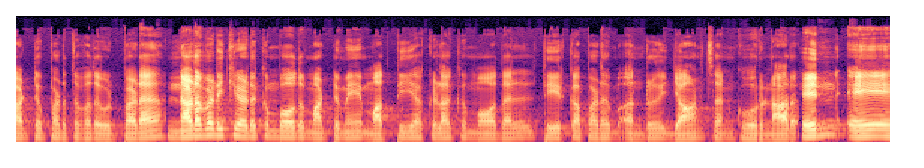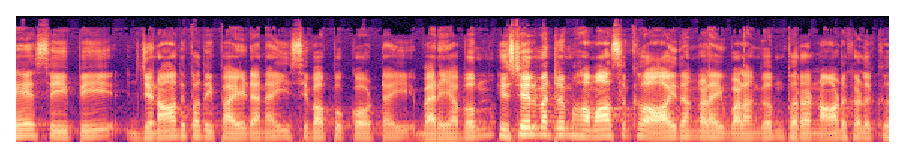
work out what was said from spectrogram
கட்டுப்படுத்துவது உட்பட நடவடிக்கை எடுக்கும் போது மட்டுமே மத்திய கிழக்கு மோதல் தீர்க்கப்படும் என்று ஜான்சன் கூறினார். என்ஏஏசிபி ஜனாதிபதி பைடனை சிவப்பு கோட்டை வரையவும் இஸ்ரேல் மற்றும் ஹமாஸுக்கு ஆயுதங்களை வழங்கும் பிற நாடுகளுக்கு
